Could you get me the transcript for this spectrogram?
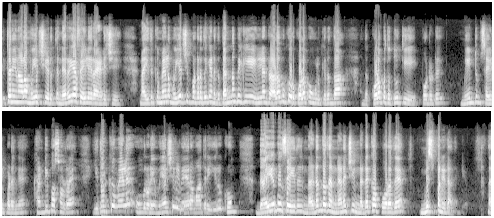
இத்தனை நாளாக முயற்சி எடுத்து நிறைய ஃபெயிலியர் ஆகிடுச்சு நான் இதுக்கு மேலே முயற்சி பண்ணுறதுக்கு எனக்கு தன்னம்பிக்கையே இல்லைன்ற அளவுக்கு ஒரு குழப்பம் உங்களுக்கு இருந்தால் அந்த குழப்பத்தை தூக்கி போட்டுட்டு மீண்டும் செயல்படுங்க. கண்டிப்பாக சொல்கிறேன் இதற்கு மேலே உங்களுடைய முயற்சிகள் வேற மாதிரி இருக்கும். தயவு செய்து நடந்ததை நினச்சி நடக்க போகிறத மிஸ் பண்ணிடாதீங்க. இந்த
